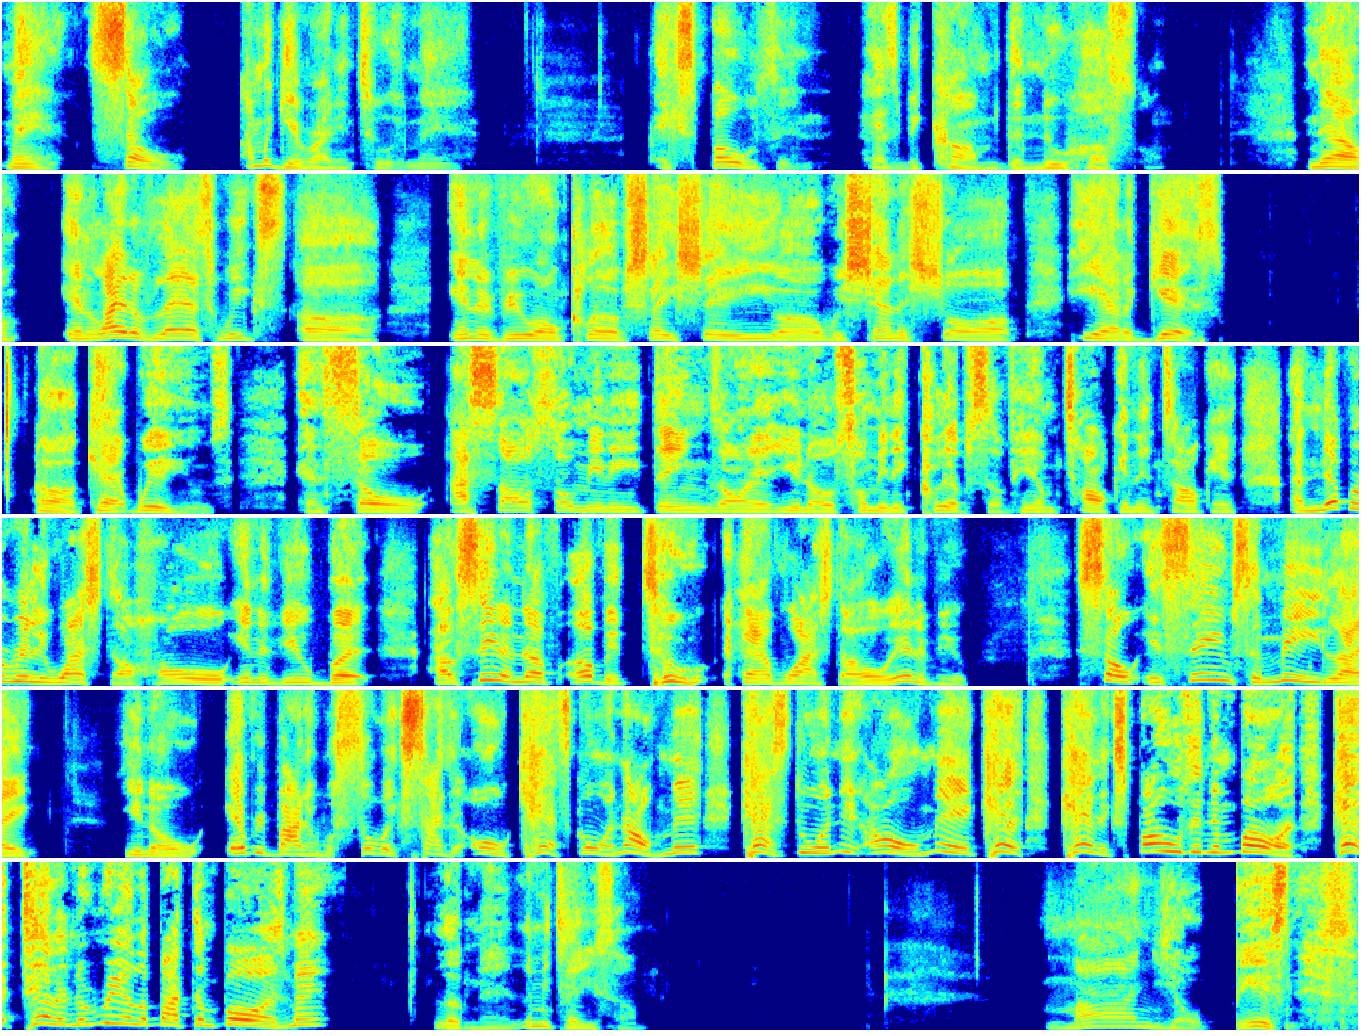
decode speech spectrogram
Man, so I'm gonna get right into it, man. Exposing has become the new hustle. Now, in light of last week's uh interview on Club Shay Shay uh, with Shannon Sharpe, he had a guest. Uh Katt Williams. And so I saw so many things on it, you know, so many clips of him talking and talking. I never really watched the whole interview, but I've seen enough of it to have watched the whole interview. So it seems to me like you know, everybody was so excited. Oh, Katt's going off, man. Katt's doing it. Oh man, Katt, Katt exposing them boys. Katt telling the real about them boys, man. Look, man, let me tell you something mind your business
